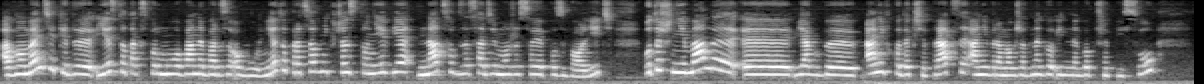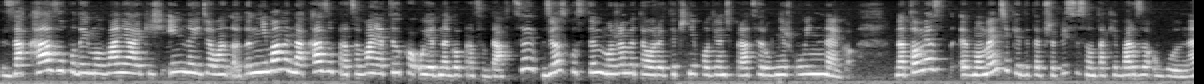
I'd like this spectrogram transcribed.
A w momencie, kiedy jest to tak sformułowane bardzo ogólnie, to pracownik często nie wie, na co w zasadzie może sobie pozwolić, bo też nie mamy y, jakby ani w kodeksie pracy, ani w ramach żadnego innego przepisu zakazu podejmowania jakiejś innej działalności. No, nie mamy nakazu pracowania tylko u jednego pracodawcy, w związku z tym możemy teoretycznie podjąć pracę również u innego. Natomiast w momencie, kiedy te przepisy są takie bardzo ogólne,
